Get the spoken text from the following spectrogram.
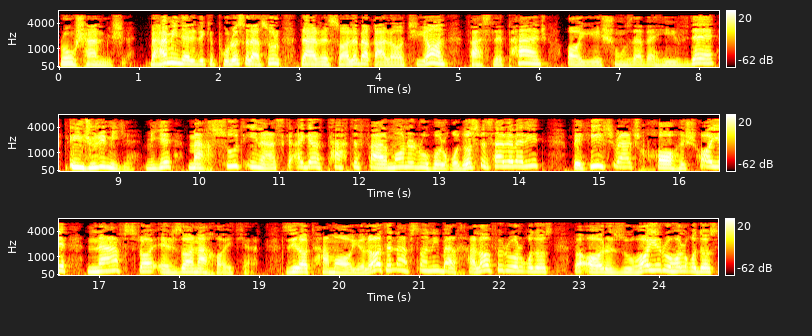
روشن میشه. به همین دلیله که پولس رسول در رساله به غلاطیان فصل 5 آیه 16 و 17 اینجوری میگه. میگه مقصود این است که اگر تحت فرمان روح القدس به سر ببرید به هیچ وجه خواهش های نفس را ارضا نخواهید کرد. زیرا تمایلات نفسانی برخلاف روح القدس و آرزوهای روح القدس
